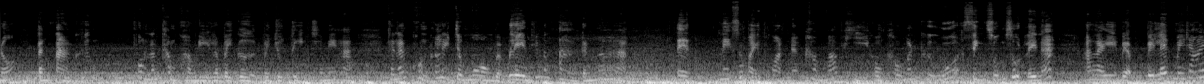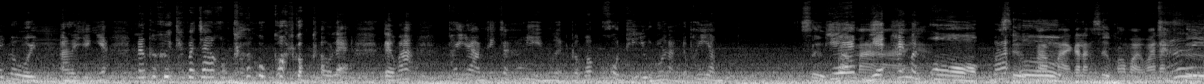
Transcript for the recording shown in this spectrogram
เนาะต่างๆขึ้นพวกนั้นทำความดีแล้วไปเกิดไปจุติใช่ไหมคะฉะนั้นคนก็เลยจะมองแบบเลนที่มันต่างกันมาก แต่ในสมัยก่อนเนี่ยคำว่าผีของเขามันคือว่าสิ่งสูงสุดเลยนะ อะไรแบบไปเล่นไม่ได้เลย อะไรอย่างเงี้ย นั่นก็คือเทพเจ้าของเขากอดของเขาแหละ แต่ว่าพยายามที่จะให้เหมือนกับว่าคนที่อยู่นู่นหลังเนี่ยพยายาม สื่อแยความกหมายแยะให้มันออกว่าสื่อเอความอหมายกำลังสื่อความหมายว่านั่นใช่ คือ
